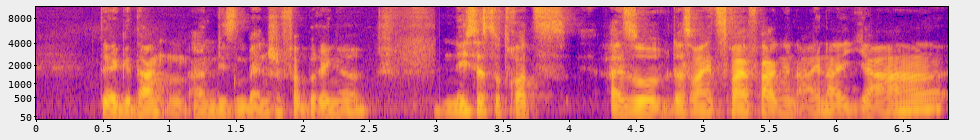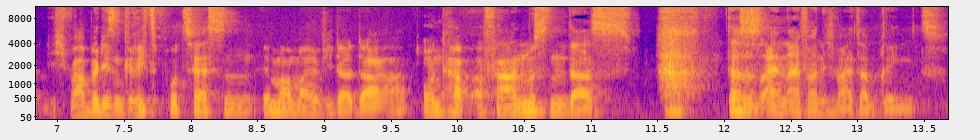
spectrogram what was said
der Gedanken an diesen Menschen verbringe. Nichtsdestotrotz, also das waren jetzt zwei Fragen in einer. Ja, ich war bei diesen Gerichtsprozessen immer mal wieder da und habe erfahren müssen, dass dass es einen einfach nicht weiterbringt.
